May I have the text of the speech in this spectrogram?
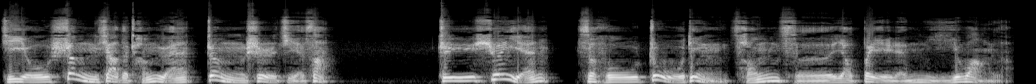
及由剩下的成员正式解散。至于宣言，似乎注定从此要被人遗忘了。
